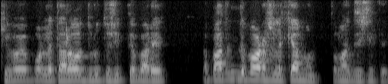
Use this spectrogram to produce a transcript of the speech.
কীভাবে পড়লে তারাও দ্রুত শিখতে পারে? পাতেন্তে পড়া আসলে কেমন তোমার দৃষ্টিতে?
